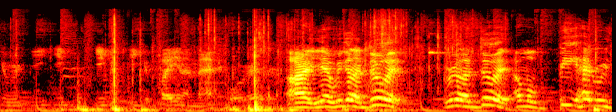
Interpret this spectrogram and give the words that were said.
you, you, you, you, you can play in a match for it. All right, yeah, we gotta do it. We're gonna do it. I'm gonna beat Henry's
